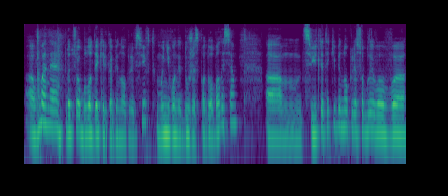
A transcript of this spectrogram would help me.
В мене до цього було декілька біноклів Swift. Мені вони дуже сподобалися. Світлі такі біноклі, особливо в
